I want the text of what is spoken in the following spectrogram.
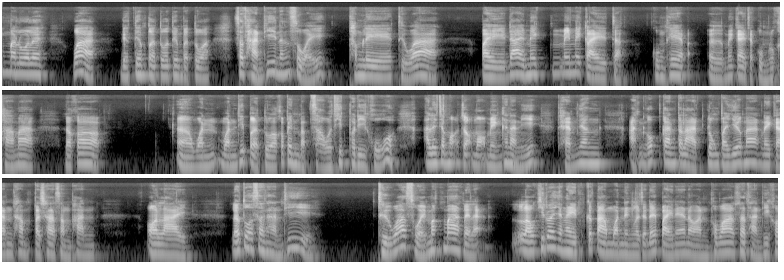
งมารัวเลย ว่าเดี๋ยวเตรียมเปิดตัวเตรียมเปิดตัว สถานที่นั้นสวยทำเลถือว่าไปได้ไม่ไม่ไม่ไกลจากกรุงเทพเออไม่ไกลจากกลุ่มลูกค้ามาก แล้วก็ วันวันที่เปิดตัวก็เป็นแบบเสาร์อาทิตย์พอดีโหอะไรจะเหมาะเจาะเหมาะเมงขนาดนี้ แถมยังอัดงบการตลาดลงไปเยอะมากในการทำประชาสัมพันธ์ออนไลน์ แล้วตัวสถานที่ถือว่าสวยมาก ๆ เลยแหละ เราคิดว่ายังไงก็ตามวันหนึ่งเราจะได้ไปแน่นอน เพราะว่าสถานที่เขา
